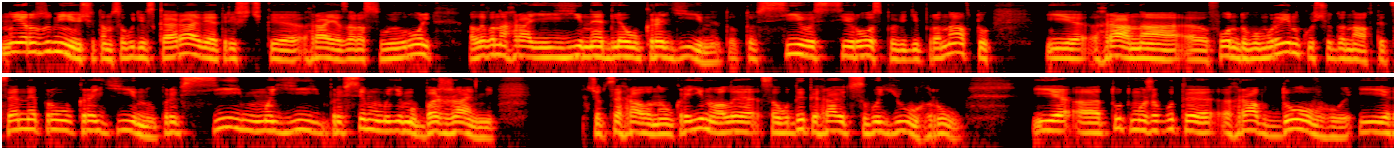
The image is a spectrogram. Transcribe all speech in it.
Ну, я розумію, що там Саудівська Аравія трішечки грає зараз свою роль, але вона грає її не для України. Тобто, всі ось ці розповіді про нафту і гра на е, фондовому ринку щодо нафти це не про Україну. При всій моїй, при всьому моєму бажанні, щоб це грало на Україну, але саудити грають свою гру. І е, тут може бути гра вдовго, і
